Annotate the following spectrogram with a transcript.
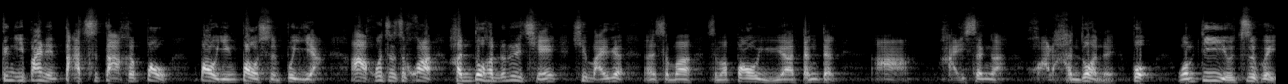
跟一般人大吃大喝、暴暴饮暴食不一样啊，或者是花很多很多的钱去买一个呃什么什么鲍鱼啊等等啊。海参啊，花了很多很多。不，我们第一有智慧，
